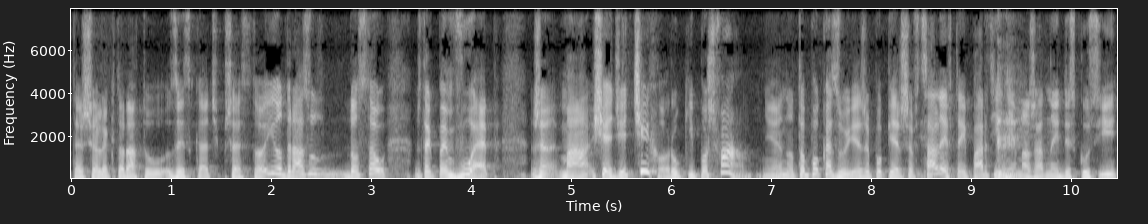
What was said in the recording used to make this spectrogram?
też elektoratu zyskać przez to i od razu dostał, że tak powiem, w łeb, że ma siedzieć cicho, ruki po szwam. Nie? No to pokazuje, że po pierwsze wcale w tej partii nie ma żadnej dyskusji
